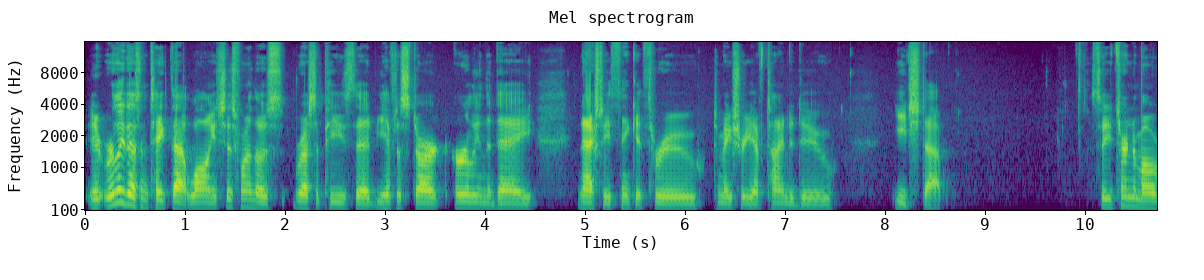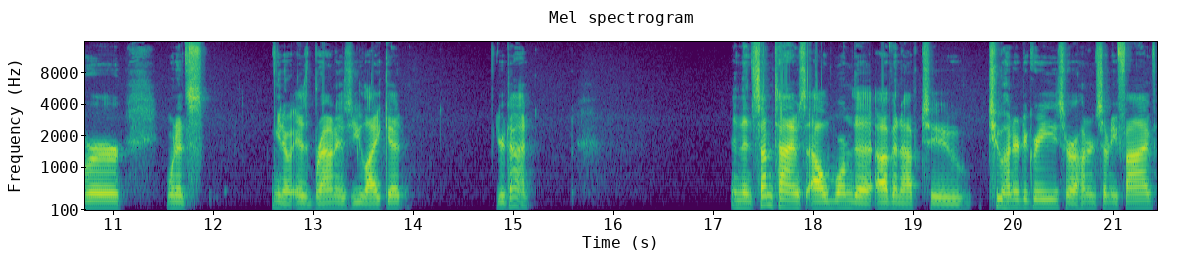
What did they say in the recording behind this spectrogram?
It really doesn't take that long. It's just one of those recipes that you have to start early in the day and actually think it through to make sure you have time to do each step. So you turn them over. When it's, you know, as brown as you like it, you're done. And then sometimes I'll warm the oven up to 200 degrees or 175,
